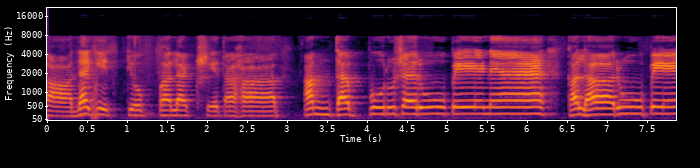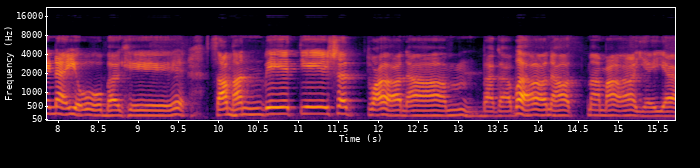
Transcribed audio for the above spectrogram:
काल इत्युपलक्षितः अन्तःपुरुषरूपेण कलारूपेण यो बघे समन्वेत्येषत्वानां भगवानात्ममायया।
